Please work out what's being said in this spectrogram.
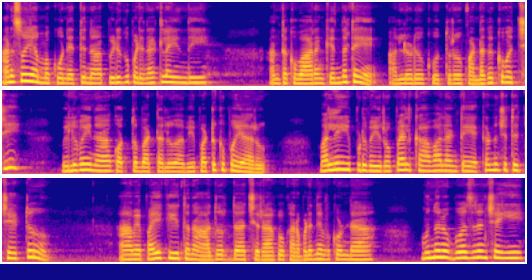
అనసూయమ్మకు నెత్తిన పిడుగుపడినట్లయింది. అంతకు వారం కిందటే అల్లుడు కూతురు పండగకు వచ్చి విలువైన కొత్త బట్టలు అవి పట్టుకుపోయారు. మళ్ళీ ఇప్పుడు వెయ్యి రూపాయలు కావాలంటే ఎక్కడి నుంచి తెచ్చేట్టు? ఆమె పైకి తన ఆదుర్ద చిరాకు కనబడనివ్వకుండా ముందు నువ్వు భోజనం చెయ్యి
